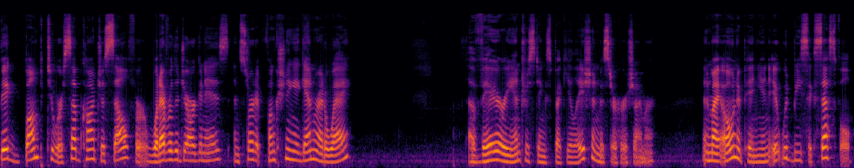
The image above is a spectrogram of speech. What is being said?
big bump to her subconscious self, or whatever the jargon is, and start it functioning again right away? A very interesting speculation, Mr. Hersheimmer. In my own opinion, it would be successful,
